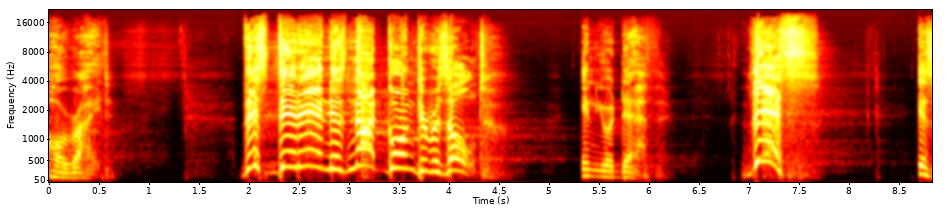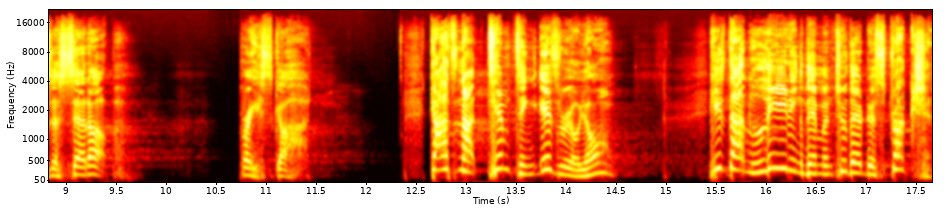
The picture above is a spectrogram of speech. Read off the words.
all right. This dead end is not going to result in your death. This is a setup. Praise God. God's not tempting Israel, y'all. He's not leading them into their destruction.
